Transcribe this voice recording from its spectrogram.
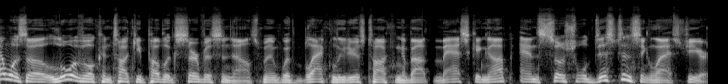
That was a Louisville, Kentucky public service announcement with black leaders talking about masking up and social distancing last year.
